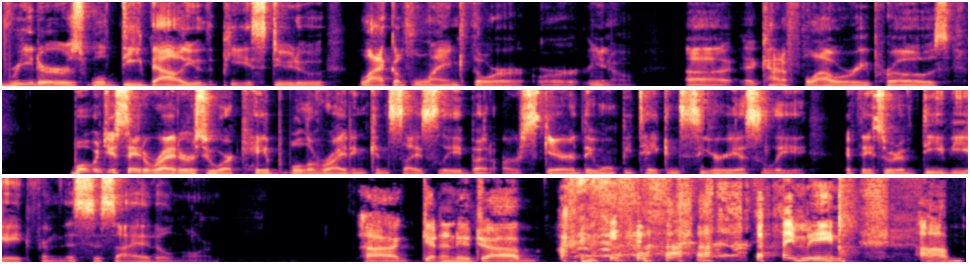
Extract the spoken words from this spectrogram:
readers will devalue the piece due to lack of length or, or you know, uh, kind of flowery prose. What would you say to writers who are capable of writing concisely but are scared they won't be taken seriously if they sort of deviate from this societal norm? Uh, get a new job. I mean, um,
